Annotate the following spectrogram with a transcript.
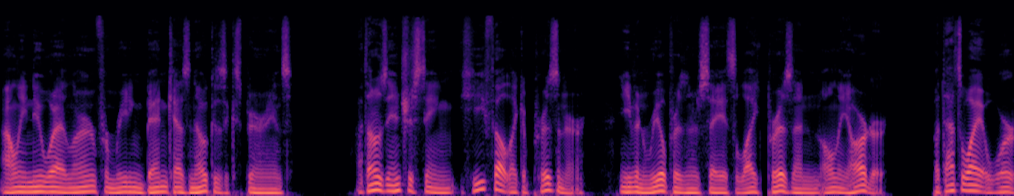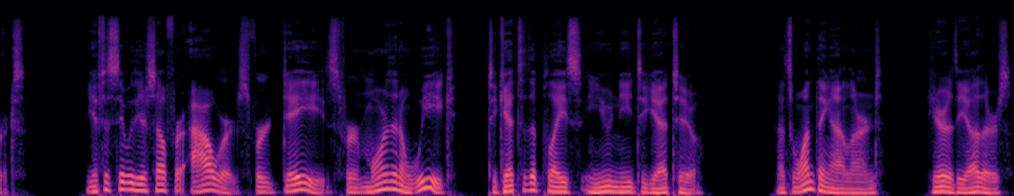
I only knew what I learned from reading Ben Casnocha's experience. I thought it was interesting. He felt like a prisoner. Even real prisoners say it's like prison, only harder. But that's why it works. You have to sit with yourself for hours, for days, for more than a week to get to the place you need to get to. That's one thing I learned. Here are the others.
